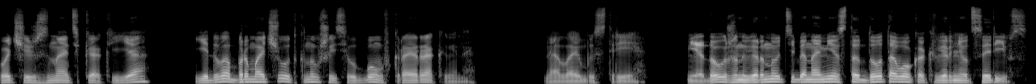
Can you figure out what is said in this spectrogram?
«Хочешь знать, как я?» Едва бормочу, уткнувшись лбом в край раковины. «Давай быстрее. Я должен вернуть тебя на место до того, как вернется Ривз».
